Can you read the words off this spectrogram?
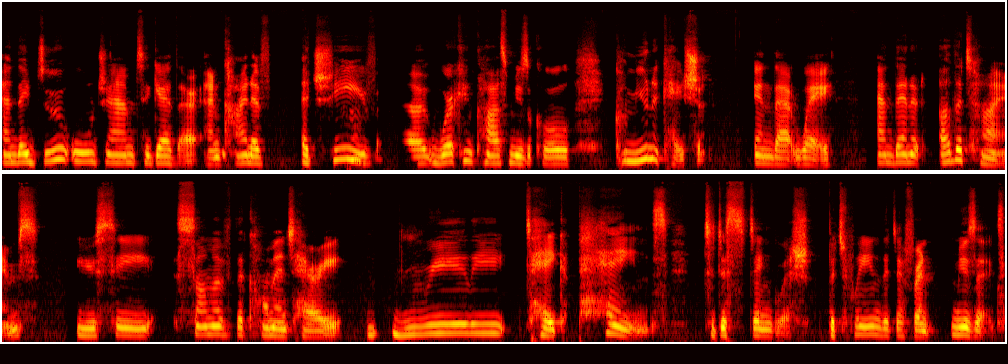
And they do all jam together and kind of achieve working class musical communication in that way. And then at other times, you see some of the commentary really take pains to distinguish between the different musics.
